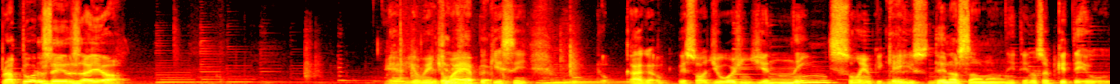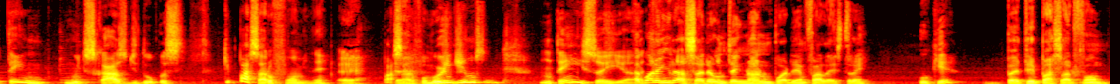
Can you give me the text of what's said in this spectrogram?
para todos eles aí, ó. É, realmente é uma época que, assim, a- o pessoal de hoje em dia nem sonha o que, que é, isso, né? Tem noção, não. Nem tem noção, porque tem, tem muitos casos de duplas que passaram fome, né? É. Passaram fome. Hoje em dia não, não tem isso aí. Agora é engraçado, é um trem que nós não podemos falar estranho. O quê? Ter passado fome.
